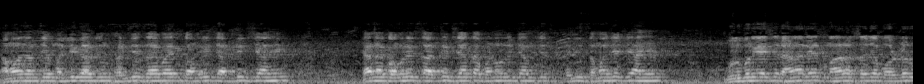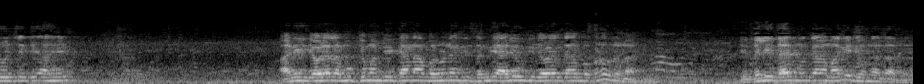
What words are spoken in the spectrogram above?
आम्हाला आमचे मल्लिकार्जुन खडसे साहेब आहेत काँग्रेसचे अध्यक्ष आहे त्यांना काँग्रेसचे अध्यक्ष आता बनवले ते आमचे दलित समाजाचे आहे. गुलबर्ग्याचे राहणारे आहेत महाराष्ट्राच्या बॉर्डरवरचे ते आहे आणि ज्यावेळेला मुख्यमंत्री त्यांना बनवण्याची संधी आली होती त्यावेळेला त्यांना बनवलं नाही. ते दलित आहेत म्हणून त्यांना मागे ठेवण्यात आलं.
